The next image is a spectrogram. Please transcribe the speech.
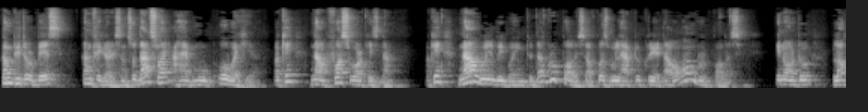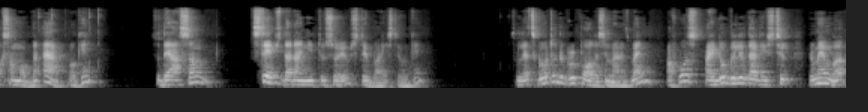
computer based configuration. So that's why I have moved over here. Okay? Now first work is done. Okay? Now we'll be going to the group policy. Of course we'll have to create our own group policy in order to lock some of the app. Okay? So there are some steps that I need to show you step by step. Okay? So let's go to the group policy management. Of course I do believe that you still remember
